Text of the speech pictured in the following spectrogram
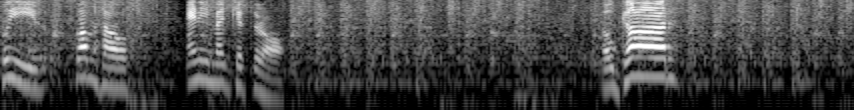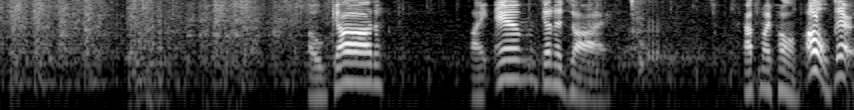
Please, some health. Any medkits at all. Oh god! Oh god. I am gonna die. That's my poem. Oh, there!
